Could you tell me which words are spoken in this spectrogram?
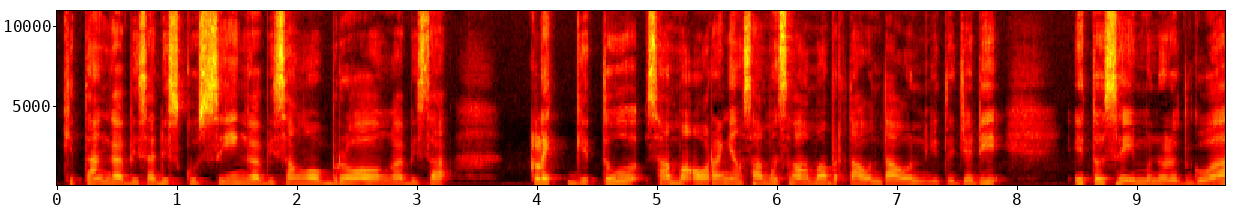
kita nggak bisa diskusi, nggak bisa ngobrol, nggak bisa klik gitu sama orang yang sama selama bertahun-tahun gitu. Jadi itu sih menurut gue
